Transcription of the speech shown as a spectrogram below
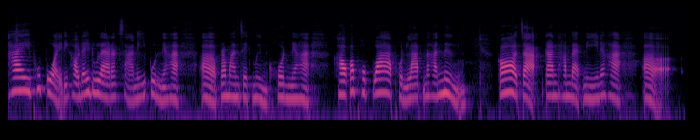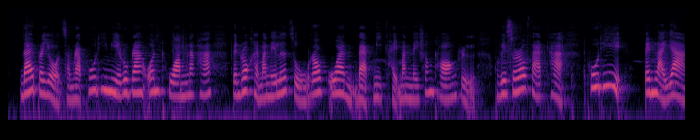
ไข้ผู้ป่วยที่เขาได้ดูแลรักษาในญี่ปุ่นเนี่ยค่ะประมาณ 70,000 คนเนี่ยค่ะเขาก็พบว่าผลลัพธ์นะคะ 1 ก็จะการทำแบบนี้นะคะได้ประโยชน์สำหรับผู้ที่มีรูปร่างอ้วนท้วมนะคะ เป็นโรคไขมันในเลือดสูง โรคอ้วน แบบมีไขมันในช่องท้องหรือ visceral fat ค่ะ ผู้ที่ เป็นหลายอย่าง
